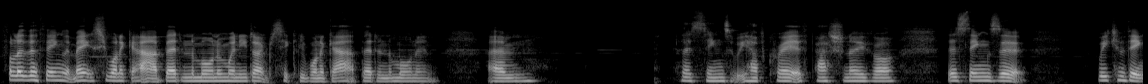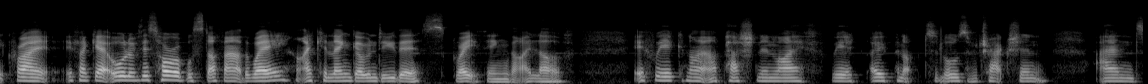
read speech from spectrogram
Follow the thing that makes you want to get out of bed in the morning when you don't particularly want to get out of bed in the morning. Um, there's things that we have creative passion over. There's things that we can think, right, if I get all of this horrible stuff out of the way, I can then go and do this great thing that I love. If we ignite our passion in life, we open up to laws of attraction and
